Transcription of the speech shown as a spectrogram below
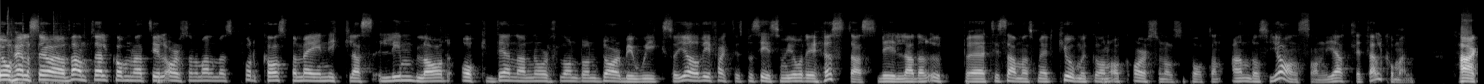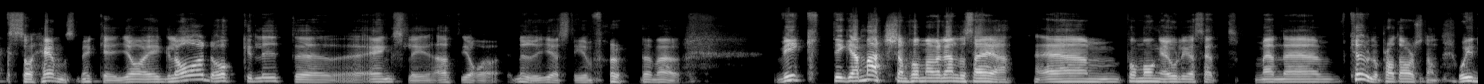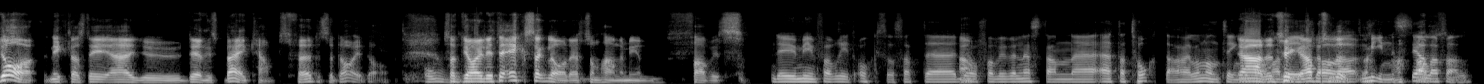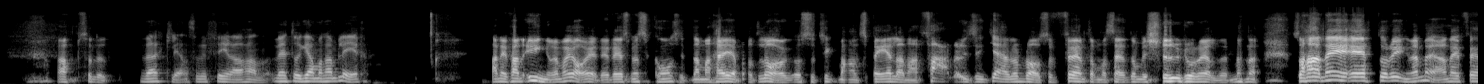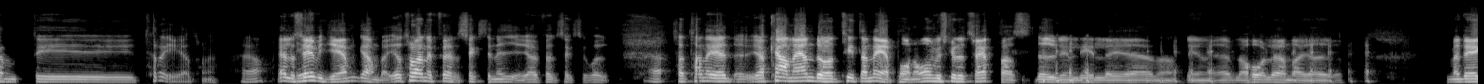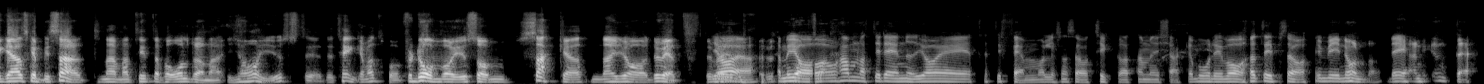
Då hälsar jag er varmt välkomna till Arsenal Malmös podcast med mig Niklas Lindblad och denna North London Derby Week så gör vi faktiskt precis som vi gjorde i höstas. Vi laddar upp eh, tillsammans med komikern och Arsenal-supporten Anders Jansson. Hjärtligt välkommen! Tack så hemskt mycket. Jag är glad och lite eh, ängslig att jag nu är gäst inför den här viktiga matchen får man väl ändå säga. Um, på många olika sätt. Men uh, kul att prata Arsenal. Och idag, Niklas, det är ju Dennis Bergkamps födelsedag idag. Oh. Så att jag är lite extra glad eftersom han är min favvis. Det är ju min favorit också, så att, uh, då ja. får vi väl nästan uh, äta tårta eller någonting. Ja, det tycker jag absolut. Minst i alla fall. Absolut. Verkligen, så vi firar han. Vet du hur gammal han blir? Han är fan yngre än vad jag är. Det är det som är så konstigt. När man hejar på ett lag och så tycker man att spelarna, fan de är så jävla bra. Så förväntar man sig att de är 20 år äldre. Men, så han är ett år yngre med. Han är 53 tror jag. Ja. Eller så är vi jämngamla. Jag tror han är född 69, jag är född 67. Ja. Så att han är, jag kan ändå titta ner på honom om vi skulle träffas. Du din lille jävla, din jävla holländare. Men det är ganska bisarrt när man tittar på åldrarna. Ja, just det. Det tänker man inte på. För de var ju som Saka när jag, du vet. ja, ja. ja. men jag har hamnat i det nu. Jag är 35 och liksom så tycker att men Saka borde ju vara typ så i min ålder. Det är han ju inte.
